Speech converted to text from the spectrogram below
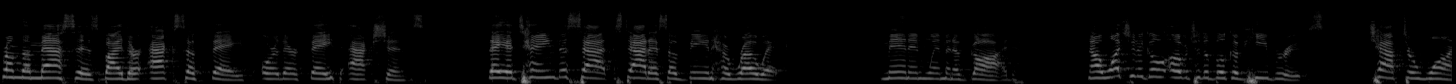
from the masses by their acts of faith or their faith actions. They attained the sat- status of being heroic men and women of God. Now, I want you to go over to the book of Hebrews, chapter 1,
